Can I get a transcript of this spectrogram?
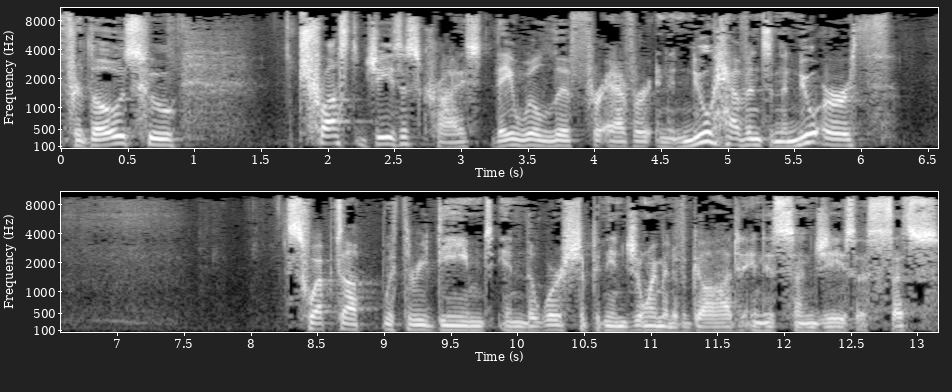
for those who trust Jesus Christ, they will live forever in the new heavens and the new earth, swept up with the redeemed in the worship and the enjoyment of God in His Son Jesus. That's,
